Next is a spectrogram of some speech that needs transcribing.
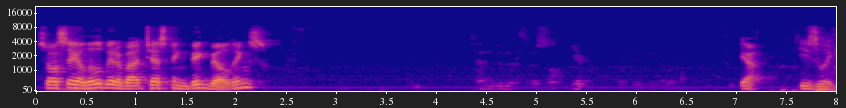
so I'll say a little bit about testing big buildings. It. easily.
